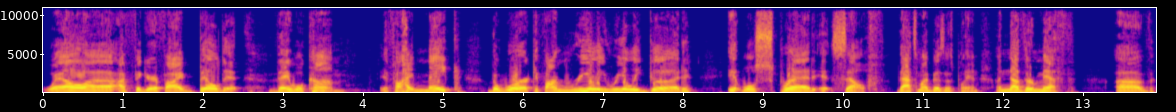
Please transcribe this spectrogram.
well, uh, I figure if I build it, they will come. If I make the work, if I'm really, really good, it will spread itself. That's my business plan. Another myth of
